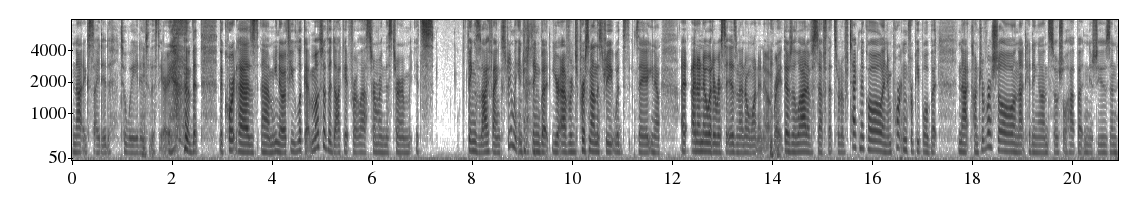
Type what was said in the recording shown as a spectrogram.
not excited to wade into mm-hmm. this area. that the court has, um, you know, if you look at most of the docket for last term and this term, it's things that I find extremely interesting, but your average person on the street would say, you know, I, I don't know what ERISA is and I don't want to know, right? There's a lot of stuff that's sort of technical and important for people, but not controversial and not hitting on social hot button issues. And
